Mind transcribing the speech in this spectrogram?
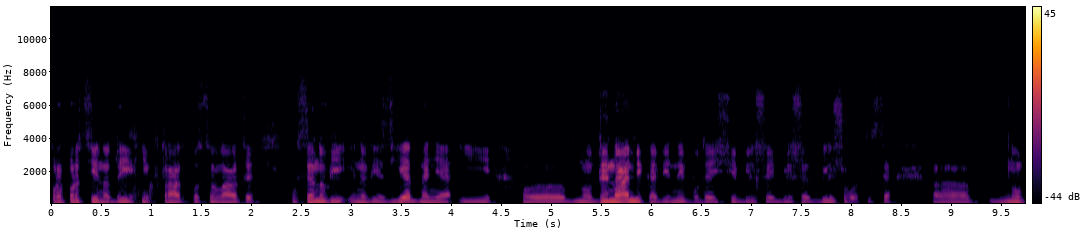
пропорційно до їхніх втрат посилати все нові і нові з'єднання, і ну, динаміка війни буде ще більше і більше збільшуватися. Е, ну,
